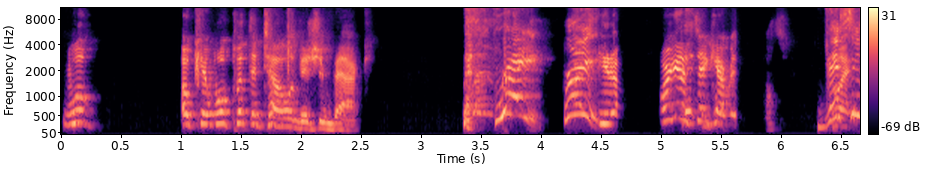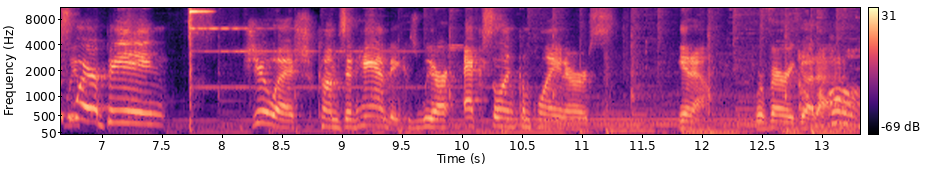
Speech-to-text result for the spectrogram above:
we'll okay, we'll put the television back." right, right. You know, we're gonna take everything else. This but is we, where being Jewish comes in handy because we are excellent complainers. You know, we're very good at oh.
